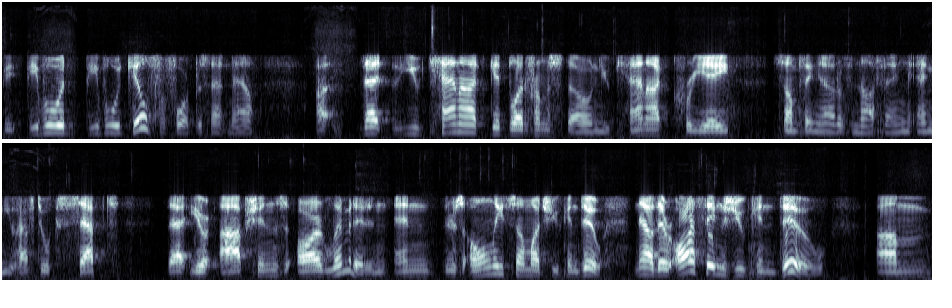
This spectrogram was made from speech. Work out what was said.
people would people would kill for four percent now. Uh, that you cannot get blood from a stone. You cannot create something out of nothing, and you have to accept that your options are limited and, and there's only so much you can do. Now, there are things you can do, um,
